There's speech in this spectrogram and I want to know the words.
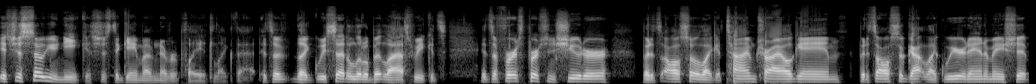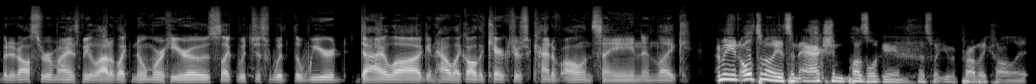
it's just so unique. It's just a game I've never played like that. It's a like we said a little bit last week. It's it's a first person shooter, but it's also like a time trial game. But it's also got like weird anime shit. But it also reminds me a lot of like No More Heroes, like with just with the weird dialogue and how like all the characters are kind of all insane and like I mean, ultimately, it's an action puzzle game. That's what you would probably call it.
